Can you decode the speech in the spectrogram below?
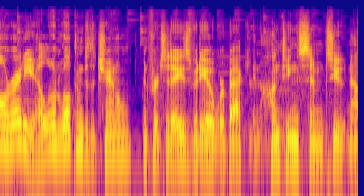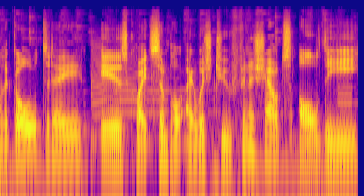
Alrighty, hello and welcome to the channel, and for today's video we're back in Hunting Sim 2. Now the goal today is quite simple. I wish to finish out all the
